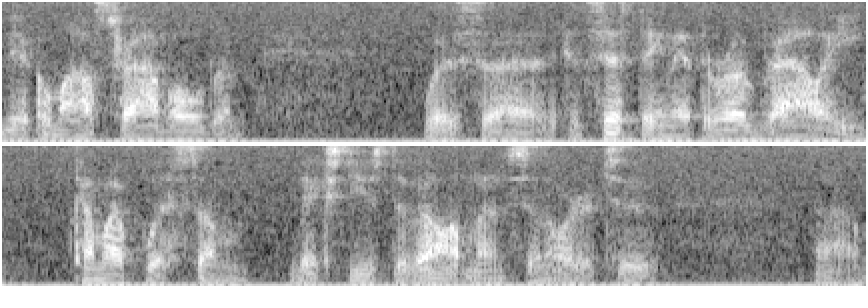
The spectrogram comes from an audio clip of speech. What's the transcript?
vehicle miles traveled and was uh, insisting that the Rogue Valley come up with some mixed-use developments in order to um,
